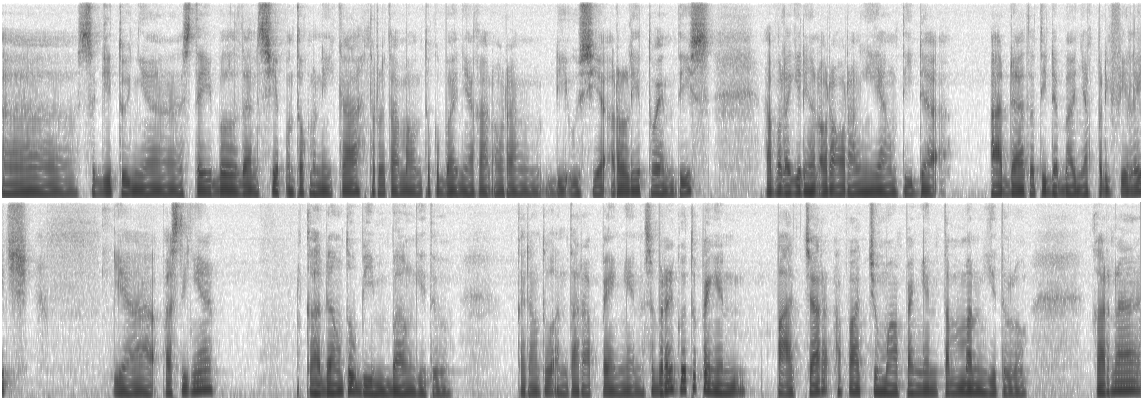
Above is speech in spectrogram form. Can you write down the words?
uh, segitunya stable dan siap untuk menikah terutama untuk kebanyakan orang di usia early 20s apalagi dengan orang-orang yang tidak ada atau tidak banyak privilege ya pastinya kadang tuh bimbang gitu. Kadang tuh antara pengen sebenarnya gue tuh pengen pacar apa cuma pengen temen gitu loh. Karena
